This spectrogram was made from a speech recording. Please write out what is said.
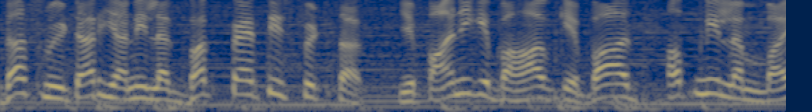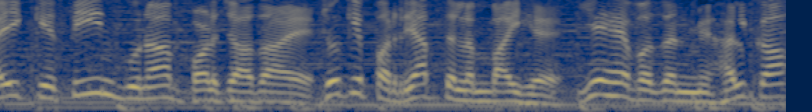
दस मीटर, यानी लगभग पैंतीस फीट तक। ये पानी के बहाव के बाद अपनी लंबाई के तीन गुना बढ़ जाता है, जो की पर्याप्त लंबाई है। ये है वज़न में हल्का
